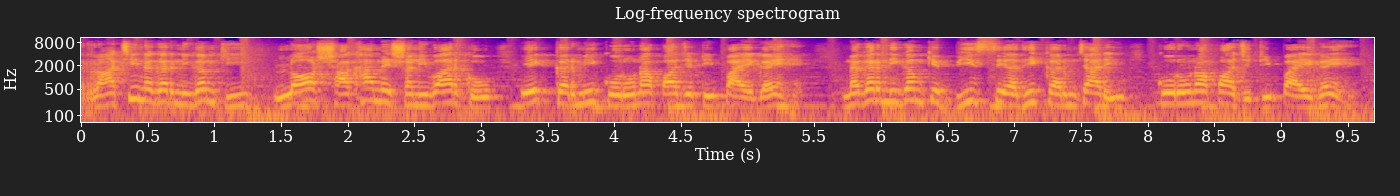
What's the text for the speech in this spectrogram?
रांची नगर निगम की लॉ शाखा में शनिवार को एक कर्मी कोरोना पॉजिटिव पाए गए हैं। नगर निगम के 20 से अधिक कर्मचारी कोरोना पॉजिटिव पाए गए हैं।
